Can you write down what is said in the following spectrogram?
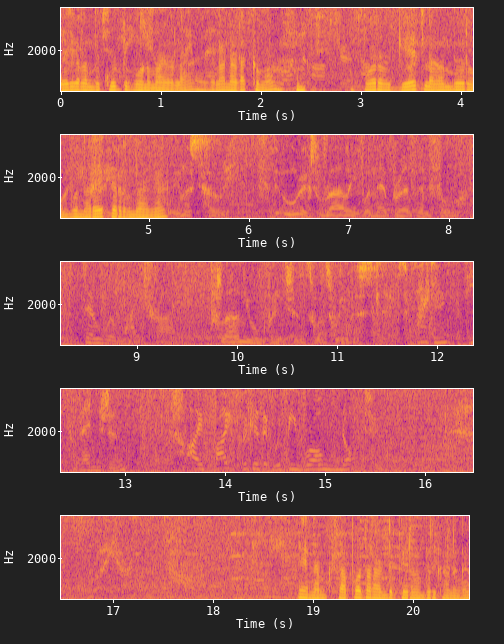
ஏரியாவில் வந்து கூட்டு போகணுமா இவளை இதெல்லாம் நடக்குமா போகிற கேட்டில் வந்து ரொம்ப நிறைய பேர் இருந்தாங்க We must hurry. The Ureks rally when their brethren fall. So will my tribe. Plan your vengeance once we have escaped. I don't seek vengeance. I fight because it would be wrong not to. ஏ நமக்கு சப்போர்ட்டாக ரெண்டு பேர் வந்திருக்கானுங்க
